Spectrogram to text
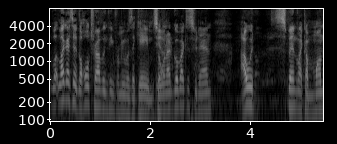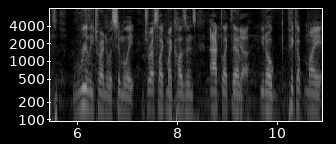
like I said, the whole traveling thing for me was a game. So Yeah. when I'd go back to Sudan, I would spend like a month really trying to assimilate, dress like my cousins, act like them. Yeah. You know, pick up my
